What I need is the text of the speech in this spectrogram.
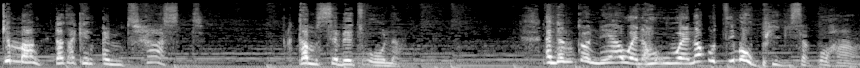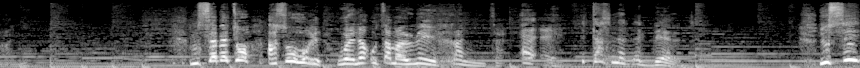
ke mang that i can entrust ka mosebetsi ona and then tlo neya wena gore wena o tsebe ho phedisa ko gae mosebetsi o a se gore wena o tsamaye lo e it does not like that. You see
